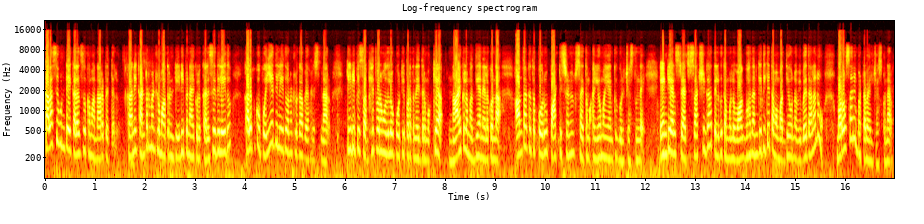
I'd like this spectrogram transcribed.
కలసి ఉంటే కలసుకమన్నారు పెద్దలు. కానీ కంటోన్మెంట్లో మాత్రం టీడీపీ నాయకులు కలిసేది లేదు కలుపుకు పోయేది లేదు అన్నట్లుగా వ్యవహరిస్తున్నారు. టీడీపీ సభ్యత్వ నమోదులో పోటీ పడుతున్న ఇద్దరు ముఖ్య నాయకుల మధ్య నెలకొన్న అంతర్గత పోరు పార్టీ శ్రేణులకు సైతం అయోమయానికి గురి చేస్తుంది. ఎన్టీఆర్ స్టాచ్యూ సాక్షిగా తెలుగు తమ్ములు వాగ్వాదానికి దిగి తమ మధ్య ఉన్న విభేదాలను మరోసారి బట్టబయలు చేసుకున్నారు.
